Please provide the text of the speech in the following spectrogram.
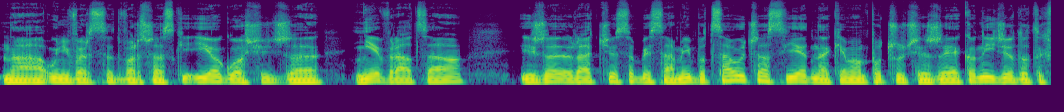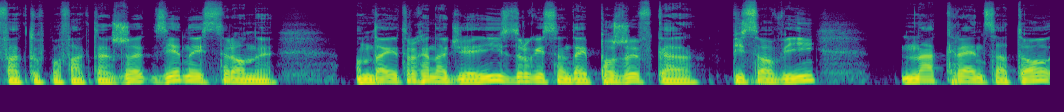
na Uniwersytet Warszawski i ogłosić, że nie wraca i że radźcie sobie sami, bo cały czas jednak ja mam poczucie, że jak on idzie do tych faktów po faktach, że z jednej strony on daje trochę nadziei, z drugiej strony daje pożywkę PiSowi, nakręca to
